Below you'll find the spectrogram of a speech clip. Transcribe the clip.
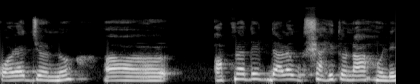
করার জন্য আপনাদের দ্বারা উৎসাহিত না হলে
